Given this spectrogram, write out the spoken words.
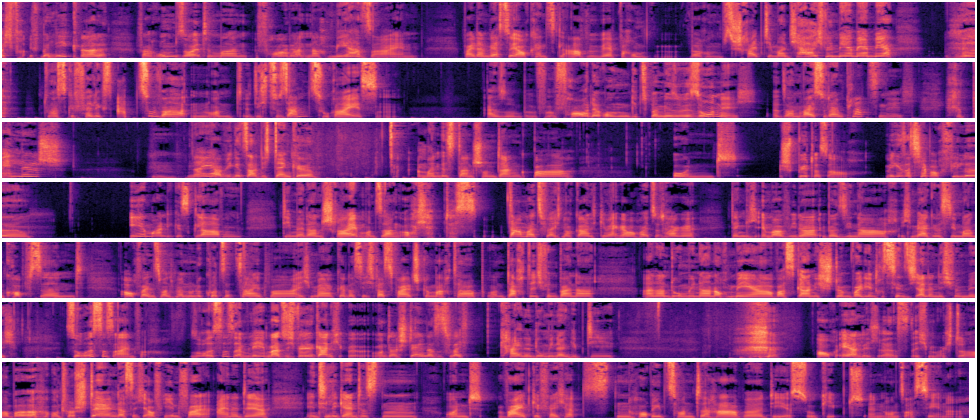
ich, ich überlege gerade, warum sollte man fordernd nach mehr sein? Weil dann wärst du ja auch kein Sklave. Wer, warum, warum schreibt jemand, ja, ich will mehr, mehr, mehr? Hä? Du hast gefälligst abzuwarten und dich zusammenzureißen. Also Forderungen gibt's bei mir sowieso nicht. Dann weißt du deinen Platz nicht. Rebellisch? Hm. Naja, wie gesagt, ich denke, man ist dann schon dankbar und spürt das auch. Wie gesagt, ich habe auch viele ehemalige Sklaven, die mir dann schreiben und sagen, oh, ich habe das damals vielleicht noch gar nicht gemerkt, aber heutzutage denke ich immer wieder über sie nach. Ich merke, dass sie in meinem Kopf sind, auch wenn es manchmal nur eine kurze Zeit war. Ich merke, dass ich was falsch gemacht habe und dachte, ich finde bei einer anderen Domina noch mehr, was gar nicht stimmt, weil die interessieren sich alle nicht für mich. So ist es einfach. So ist es im Leben. Also ich will gar nicht äh, unterstellen, dass es vielleicht keine Domina gibt, die auch ehrlich ist. Ich möchte aber unterstellen, dass ich auf jeden Fall eine der intelligentesten und weit gefächertsten Horizonte habe, die es so gibt in unserer Szene.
